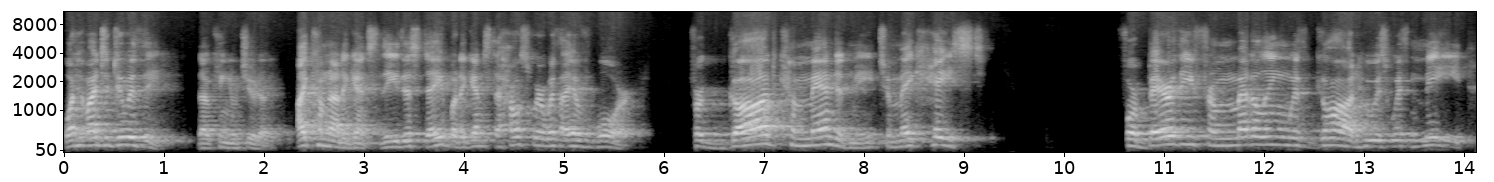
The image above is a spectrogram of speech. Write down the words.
What have I to do with thee, thou king of Judah? I come not against thee this day, but against the house wherewith I have war. For God commanded me to make haste. Forbear thee from meddling with God, who is with me,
